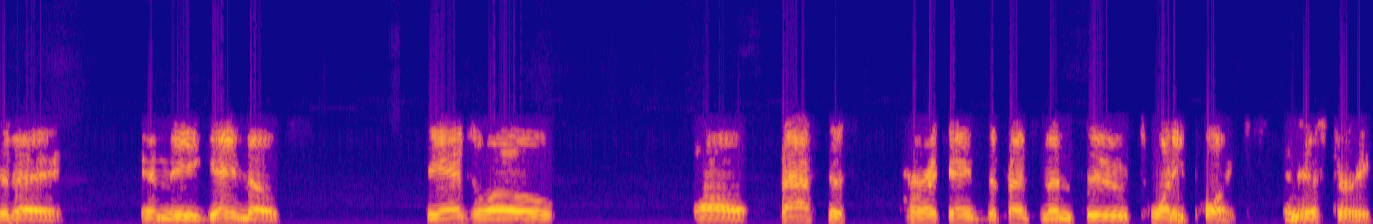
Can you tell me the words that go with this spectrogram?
today in the game notes. DeAngelo, uh, fastest Hurricanes defenseman to 20 points in history.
